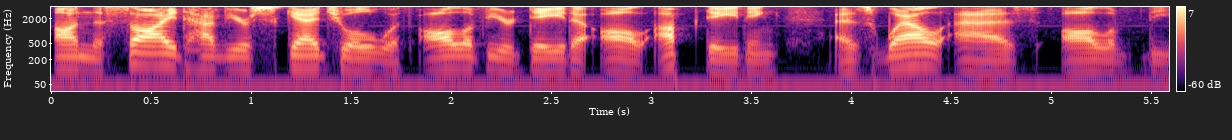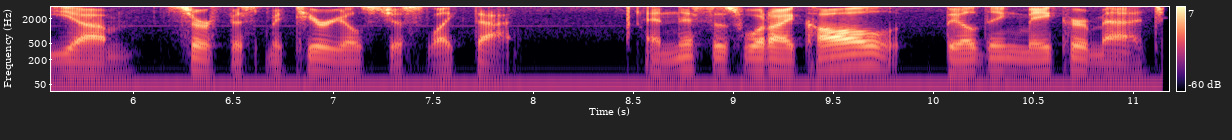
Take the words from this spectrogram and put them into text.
on the side have your schedule with all of your data all updating as well as all of the um, surface materials just like that. And this is what I call Building Maker Magic.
